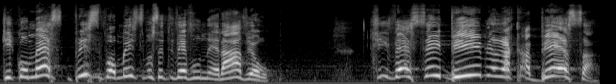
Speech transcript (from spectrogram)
que começa, principalmente se você estiver vulnerável, tiver sem Bíblia na cabeça,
